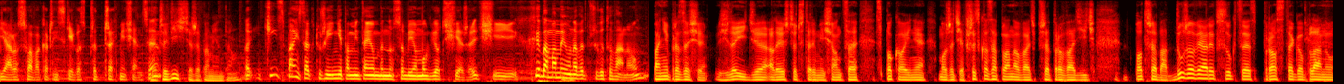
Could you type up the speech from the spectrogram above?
Jarosława Kaczyńskiego sprzed trzech miesięcy? Oczywiście, że pamiętam. No, ci z Państwa, którzy jej nie pamiętają, będą sobie ją mogli odświeżyć. I chyba mamy ją nawet przygotowaną. Panie prezesie, źle idzie, ale jeszcze cztery miesiące, spokojnie, możecie wszystko zaplanować, przeprowadzić. Potrzeba dużo wiary w sukces, prostego planu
